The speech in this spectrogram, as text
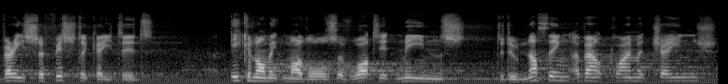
very sophisticated economic models of what it means to do nothing about climate change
